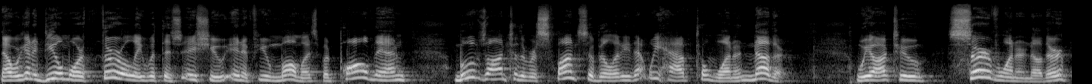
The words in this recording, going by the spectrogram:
Now, we're going to deal more thoroughly with this issue in a few moments, but Paul then moves on to the responsibility that we have to one another. We are to serve one another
